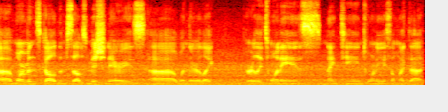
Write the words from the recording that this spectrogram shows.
uh, Mormons called themselves missionaries uh, when they're like early 20s, 19, 20, something like that.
